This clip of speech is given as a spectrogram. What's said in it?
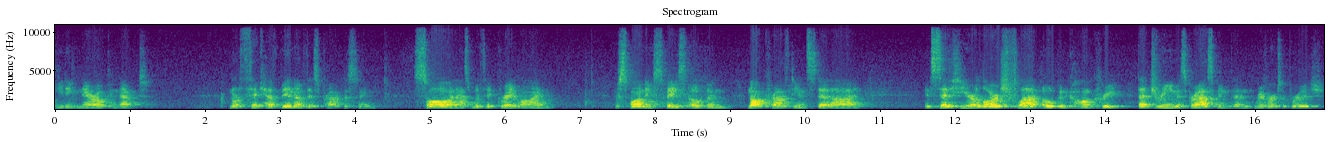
heating, narrow, connect. Nor thick have been of this practicing. Saw and as with it gray line. Responding space open, not crafty instead I. Instead here a large flat open concrete. That dream is grasping then, river to bridge.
